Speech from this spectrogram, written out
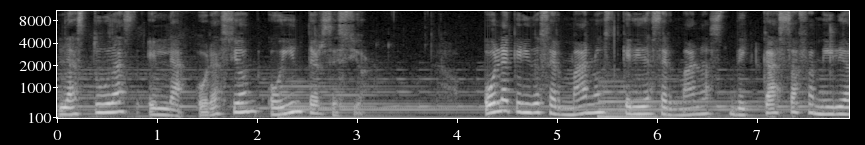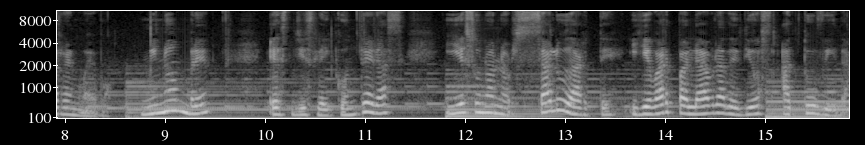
Las dudas en la oración o intercesión. Hola queridos hermanos, queridas hermanas de Casa Familia Renuevo. Mi nombre es Gisley Contreras y es un honor saludarte y llevar palabra de Dios a tu vida.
